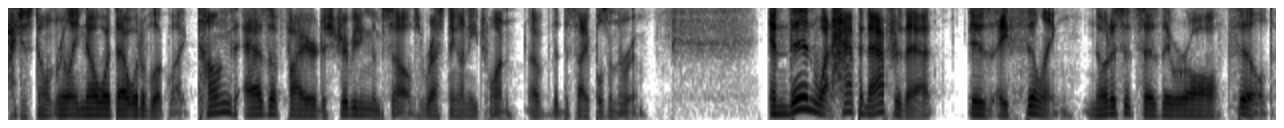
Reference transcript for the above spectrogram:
I just don't really know what that would have looked like. Tongues as of fire distributing themselves, resting on each one of the disciples in the room. And then what happened after that is a filling. Notice it says they were all filled.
